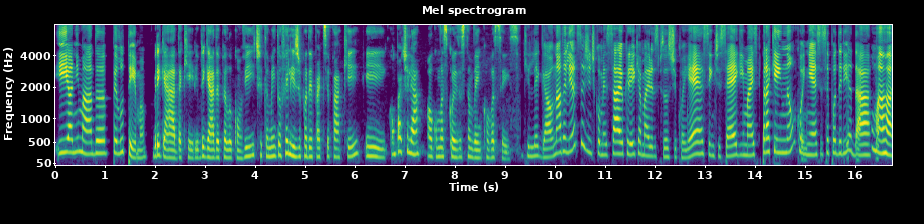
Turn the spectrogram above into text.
e animada pelo tema. Obrigada, Katie. Obrigada pelo convite. Também estou feliz de poder participar aqui e compartilhar algumas coisas também com vocês. Que legal. Nathalie, antes da gente começar, eu creio que a maioria das pessoas te conhecem, te seguem, mas para quem não conhece, você poderia dar uma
